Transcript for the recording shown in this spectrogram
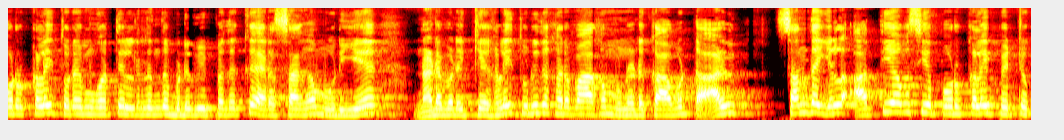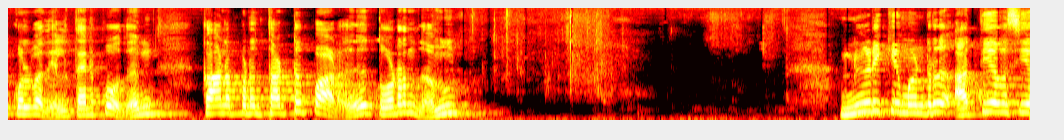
பொருட்களை துறைமுகத்தில் இருந்து விடுவிப்பதற்கு அரசாங்கம் உரிய நடவடிக்கைகளை துரிதகரமாக முன்னெடுக்காவிட்டால் சந்தையில் அத்தியாவசிய பொருட்கள் பெற்றுக்கொள்வதில் தற்போது காணப்படும் தட்டுப்பாடு தொடர்ந்தும் நீடிக்கும் என்று அத்தியாவசிய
